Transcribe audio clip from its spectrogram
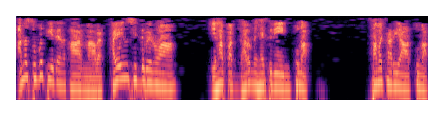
අනසුගතියට යන කාරණාවක් කයෙන් සිද්ධ වෙනවා. යහපත් ධර්ම හැසිරීම තුනක්. සමචර්යා තුනක්.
